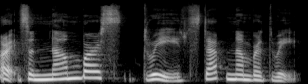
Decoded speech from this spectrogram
All right, so number 3, step number 3.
